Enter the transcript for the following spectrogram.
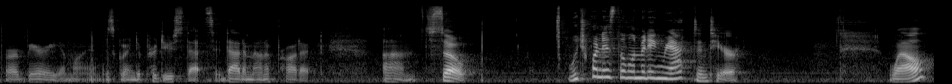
For our barium ion is going to produce that, that amount of product. Um, so which one is the limiting reactant here? Well,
